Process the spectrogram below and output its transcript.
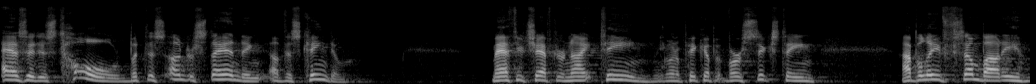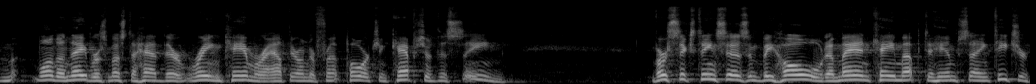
as it is told, but this understanding of this kingdom. Matthew chapter 19, I'm going to pick up at verse 16. I believe somebody, one of the neighbors, must have had their ring camera out there on their front porch and captured this scene. Verse 16 says, And behold, a man came up to him, saying, Teacher,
